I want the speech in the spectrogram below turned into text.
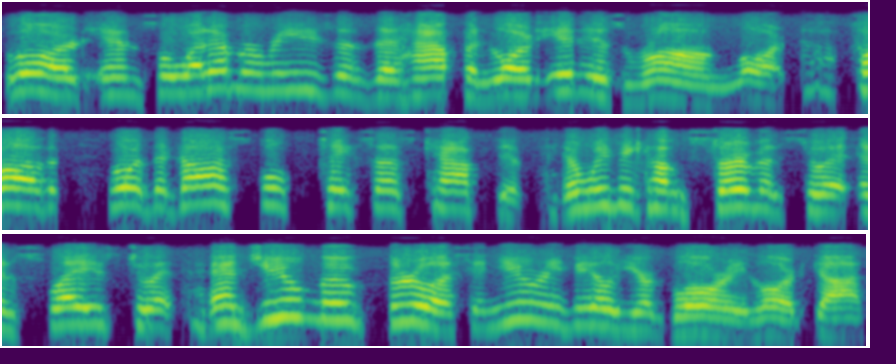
Lord, and for whatever reasons that happened, Lord, it is wrong, Lord. Father, Lord, the gospel takes us captive, and we become servants to it and slaves to it. And you move through us, and you reveal your glory, Lord God,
